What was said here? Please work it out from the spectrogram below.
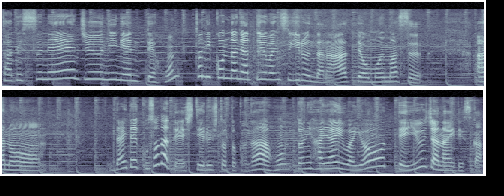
たですね。12年って本当にこんなにあっという間に過ぎるんだなって思います。あの大体子育てしてる人とかが本当に早いわよって言うじゃないですか。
